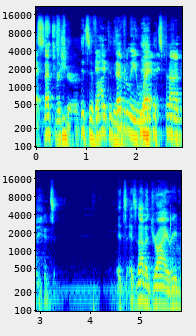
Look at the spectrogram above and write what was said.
Wet, that's for sure. It's evocative. It's definitely wet. Yeah, it's, it's not. It's, it's it's not a dry read.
